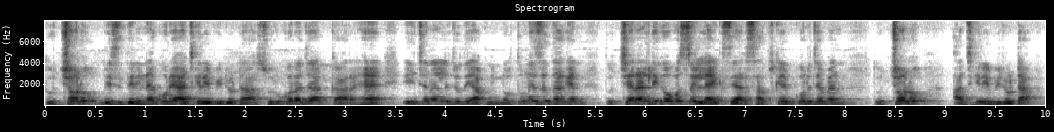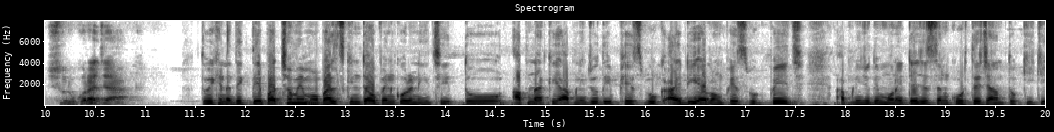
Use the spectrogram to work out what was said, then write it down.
তো চলো, বেশি দেরি না করে আজকের এই ভিডিওটা শুরু করা যাক। আর হ্যাঁ এই চ্যানেলে যদি আপনি নতুন এসে থাকেন, তো চ্যানেলটিকে অবশ্যই লাইক শেয়ার সাবস্ক্রাইব করে যাবেন। তো চলো, আজকের এই ভিডিওটা শুরু করা যাক। তো এখানে দেখতেই পাচ্ছ আমি মোবাইল স্ক্রিনটা ওপেন করে নিয়েছি। তো আপনাকে, আপনি যদি ফেসবুক আইডি এবং ফেসবুক পেজ আপনি যদি মনিটাইজেশন করতে চান, তো কী কী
